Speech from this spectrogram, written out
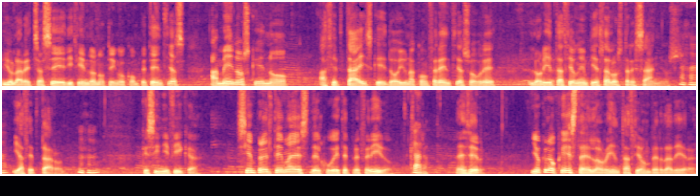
Yo la rechacé diciendo no tengo competencias, a menos que no aceptáis que doy una conferencia sobre la orientación empieza a los tres años. Y aceptaron. ¿Qué significa? Siempre el tema es del juguete preferido. Claro. Es decir, yo creo que esta es la orientación verdadera.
